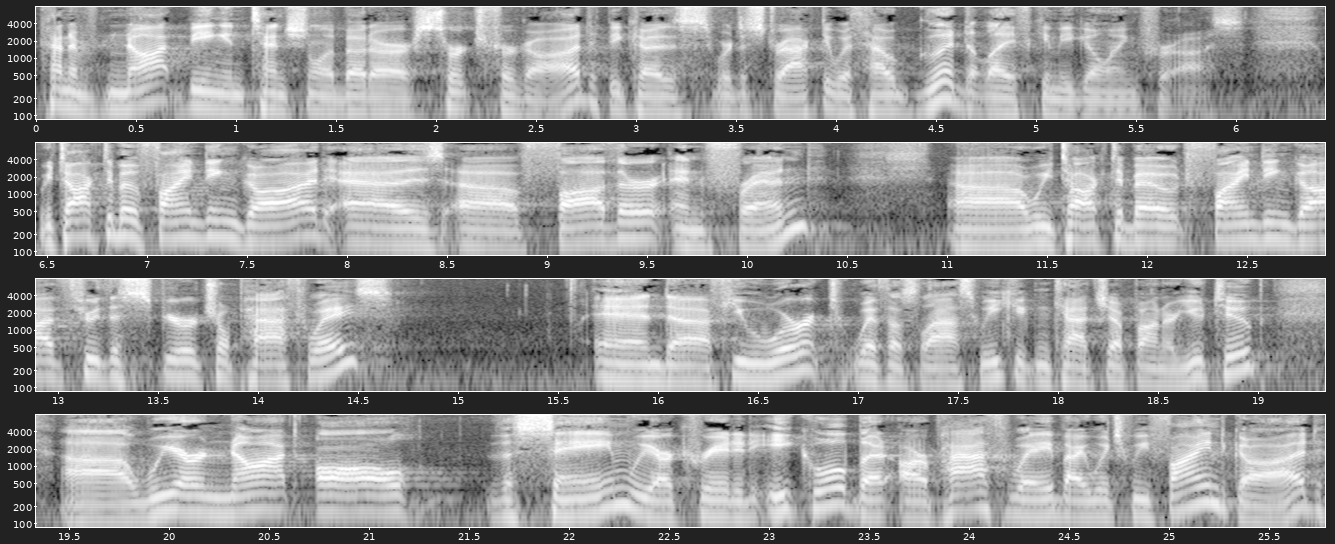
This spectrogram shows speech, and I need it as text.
kind of not being intentional about our search for God because we're distracted with how good life can be going for us. We talked about finding God as a father and friend. Uh, we talked about finding God through the spiritual pathways. And uh, if you weren't with us last week, you can catch up on our YouTube. Uh, we are not all the same. We are created equal, but our pathway by which we find God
